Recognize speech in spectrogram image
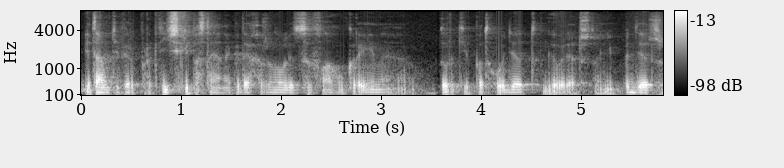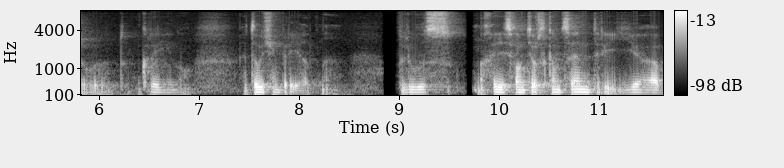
И там теперь практически постоянно, когда я хожу на улице флаг Украины, турки подходят, говорят, что они поддерживают Украину. Это очень приятно. Плюс, находясь в волонтерском центре, я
